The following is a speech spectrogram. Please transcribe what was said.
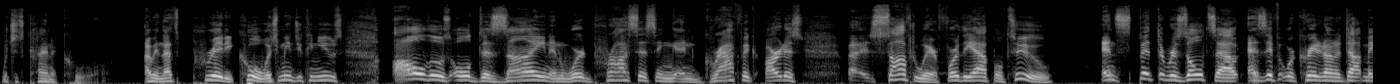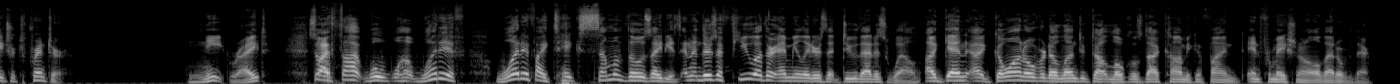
which is kind of cool I mean, that's pretty cool, which means you can use all those old design and word processing and graphic artist uh, software for the Apple II and spit the results out as if it were created on a dot matrix printer. Neat, right? So I thought, well, what if what if I take some of those ideas, and there's a few other emulators that do that as well. Again, uh, go on over to lunduke.locals.com. You can find information on all that over there.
